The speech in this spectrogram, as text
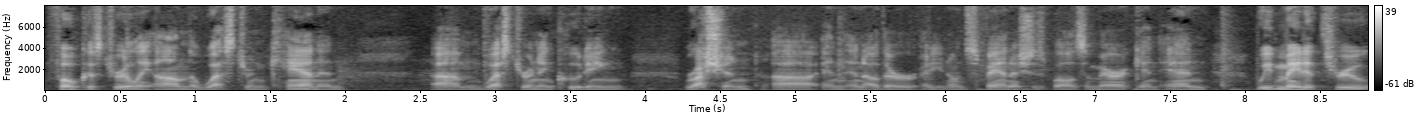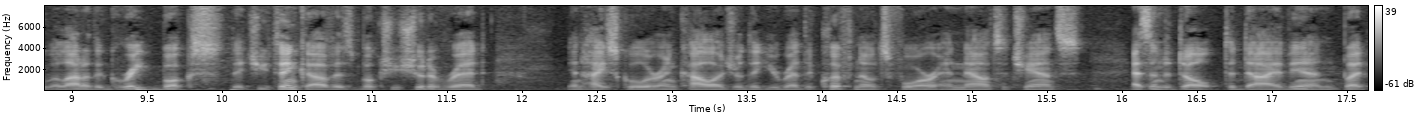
focused really on the Western canon, um, Western including Russian uh, and, and other, you know, in Spanish as well as American. And we've made it through a lot of the great books that you think of as books you should have read in high school or in college or that you read the cliff notes for, and now it's a chance as an adult to dive in. But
